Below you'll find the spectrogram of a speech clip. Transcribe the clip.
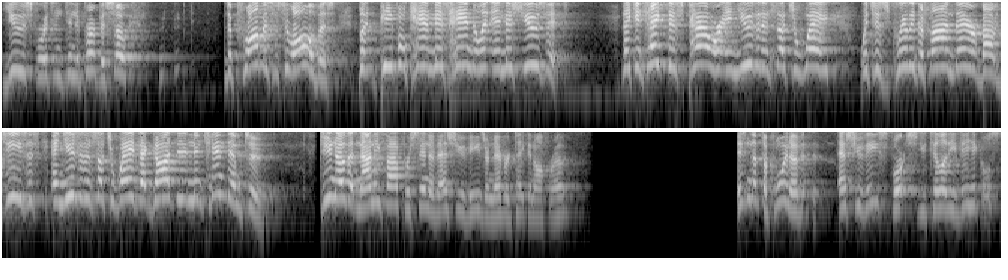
used for its intended purpose. So the promise is to all of us, but people can mishandle it and misuse it. They can take this power and use it in such a way which is clearly defined there by Jesus and use it in such a way that God didn't intend them to. Do you know that 95% of SUVs are never taken off road? Isn't that the point of SUVs, sports utility vehicles?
